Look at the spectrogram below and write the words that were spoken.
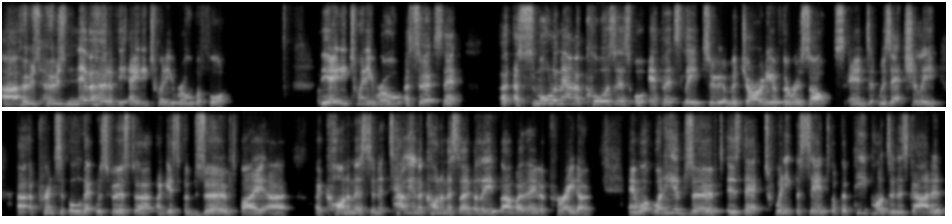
Uh, who's, who's never heard of the 80-20 rule before? The 80-20 rule asserts that a, small amount of causes or efforts lead to a majority of the results. And it was actually a principle that was first, uh, I guess, observed by uh, economist, an Italian economist, I believe, uh, by the name of Pareto. And what, what he observed is that 20% of the pea pods in his garden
